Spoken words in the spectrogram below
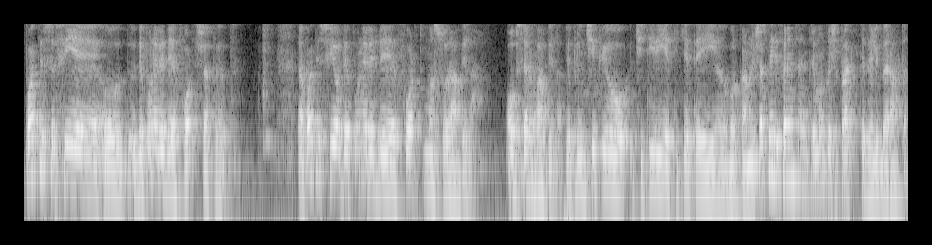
poate să fie o depunere de efort și atât, dar poate să fie o depunere de efort măsurabilă, observabilă, pe principiul citirii etichetei eh, borcanului. Și asta e diferența între muncă și practică deliberată.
